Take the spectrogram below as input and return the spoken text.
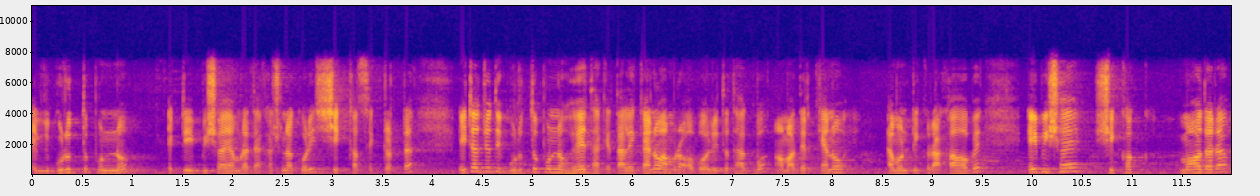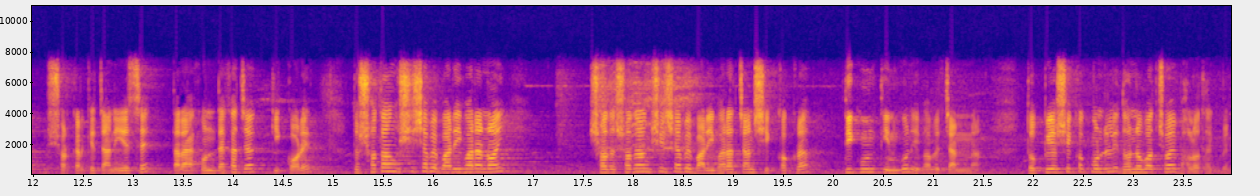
এক গুরুত্বপূর্ণ একটি বিষয় আমরা দেখাশোনা করি, শিক্ষা সেক্টরটা। এটা যদি গুরুত্বপূর্ণ হয়ে থাকে, তাহলে কেন আমরা অবহেলিত থাকব? আমাদের কেন এমনটি রাখা হবে? এই বিষয়ে শিক্ষক মহোদয়রা সরকারকে জানিয়েছে, তারা এখন দেখা যাক কি করে। তো শতাংশ হিসাবে বাড়ি ভাড়া নয়, শত- শতাংশ হিসাবে বাড়ি ভাড়া চান শিক্ষকরা, দ্বিগুণ, তিনগুণ এভাবে চান না। তো প্রিয় শিক্ষক মণ্ডলী, ধন্যবাদ সবাই, ভালো থাকবেন।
